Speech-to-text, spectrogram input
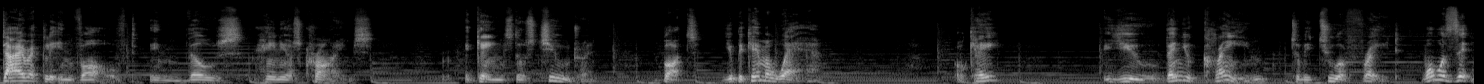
directly involved in those heinous crimes against those children, but you became aware, okay? You then you claim to be too afraid. What was it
